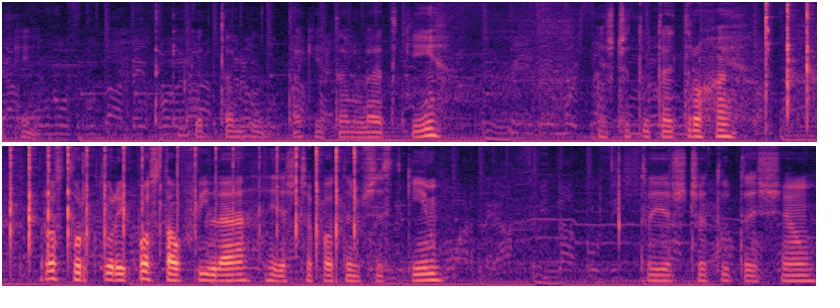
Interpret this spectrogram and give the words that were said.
takiej, takiego tabl takiej tabletki. Jeszcze tutaj trochę roztwór, który postał chwilę jeszcze po tym wszystkim. To jeszcze tutaj się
